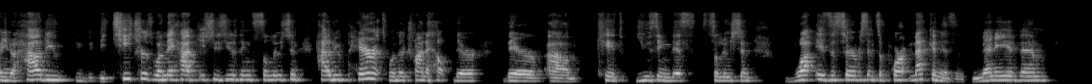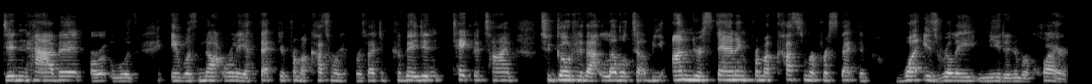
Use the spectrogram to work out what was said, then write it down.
You know, how do the teachers when they have issues using solution? How do parents when they're trying to help their their um, kids using this solution? What is the service and support mechanism? Many of them didn't have it, or it was it was not really effective from a customer perspective because they didn't take the time to go to that level to be understanding from a customer perspective what is really needed and required.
